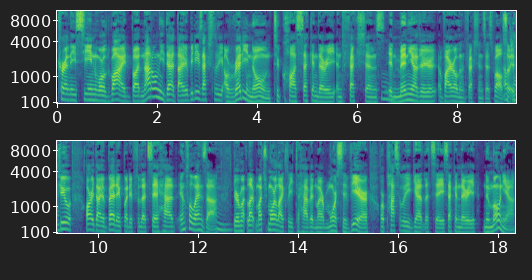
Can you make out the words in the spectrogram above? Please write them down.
currently seen worldwide, but not only that, diabetes is actually already known to cause secondary infections hmm. in many other viral infections as well. So Okay. if you are diabetic, but if let's say had influenza, hmm. you're like much more likely to have it more, more severe or possibly get let's say secondary pneumonia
